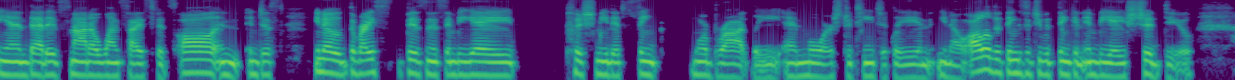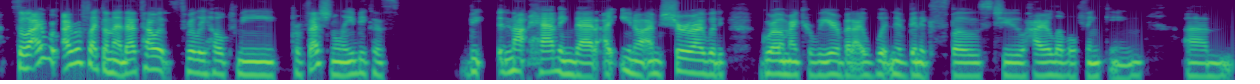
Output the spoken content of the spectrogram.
and that it's not a one size fits all, and and just you know, the Rice Business MBA pushed me to think more broadly and more strategically and you know all of the things that you would think an MBA should do. So I I reflect on that. That's how it's really helped me professionally because be, not having that I you know I'm sure I would grow in my career but I wouldn't have been exposed to higher level thinking um,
